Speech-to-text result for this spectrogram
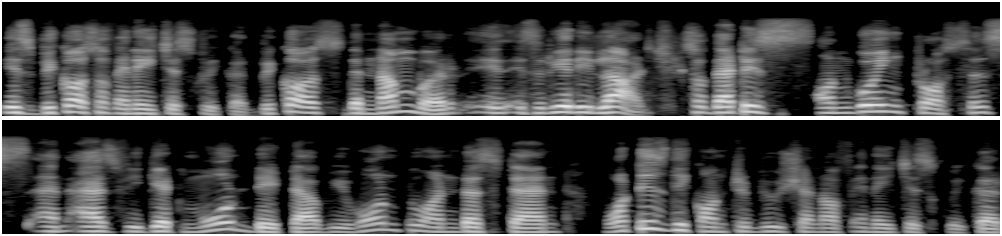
is because of NHS Quicker, because the number is, really large. So that is ongoing process. And as we get more data, we want to understand what is the contribution of NHS Quicker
